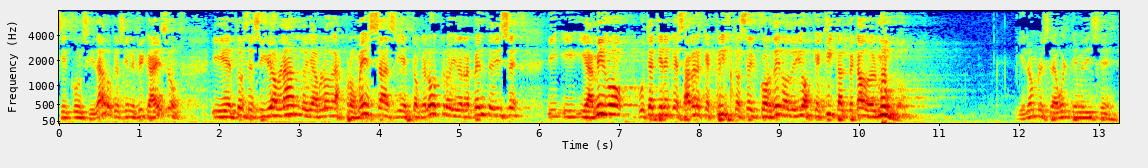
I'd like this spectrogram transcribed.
circuncidado? ¿Qué significa eso? Y entonces siguió hablando y habló de las promesas y esto que el otro y de repente dice, y, amigo, usted tiene que saber que Cristo es el Cordero de Dios que quita el pecado del mundo. Y el hombre se da vuelta y me dice,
